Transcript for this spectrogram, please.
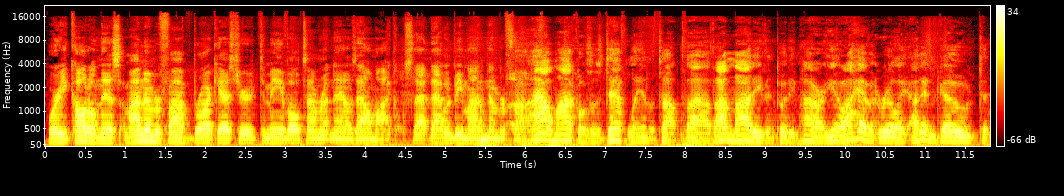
Where he called on this. My number five broadcaster to me of all time right now is Al Michaels. That that would be my number uh, five. Al Michaels is definitely in the top five. I might even put him higher. You know, I haven't really. I didn't go to.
